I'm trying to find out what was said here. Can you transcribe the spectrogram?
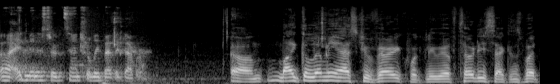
uh, administered centrally by the government. Um, Michael, let me ask you very quickly. We have 30 seconds, but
